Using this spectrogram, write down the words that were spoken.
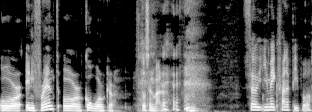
or any friend or co-worker. Doesn't matter. So you make fun of people.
